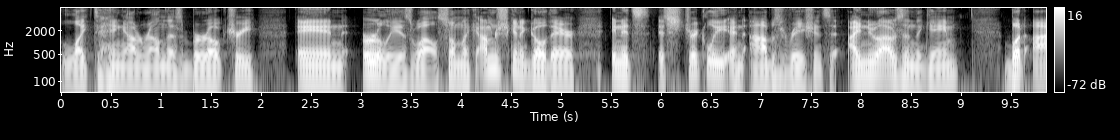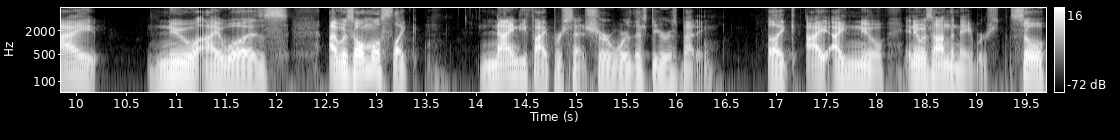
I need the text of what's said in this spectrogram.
like to hang out around this bur oak tree and early as well. So I'm like, I'm just gonna go there, and it's it's strictly an observation. I knew I was in the game, but I knew I was I was almost like 95% sure where this deer was bedding. Like I I knew, and it was on the neighbors. So,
